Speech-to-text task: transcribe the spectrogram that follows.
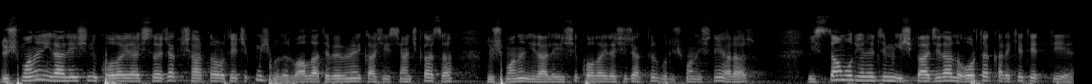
Düşmanın ilerleyişini kolaylaştıracak şartlar ortaya çıkmış mıdır? Vallahi TBMM'ye karşı isyan çıkarsa düşmanın ilerleyişi kolaylaşacaktır. Bu düşmanın işine yarar. İstanbul yönetimi işgalcilerle ortak hareket ettiği.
